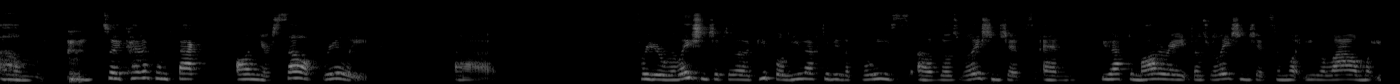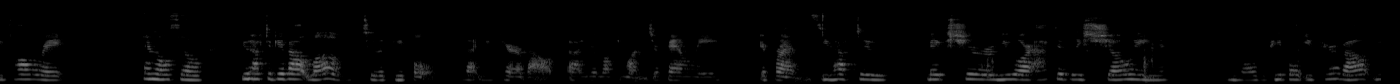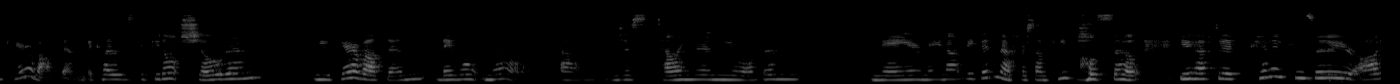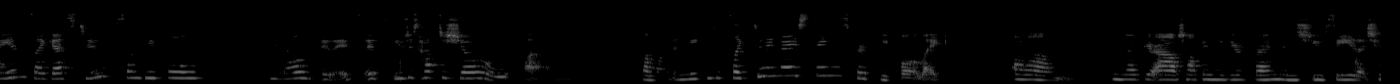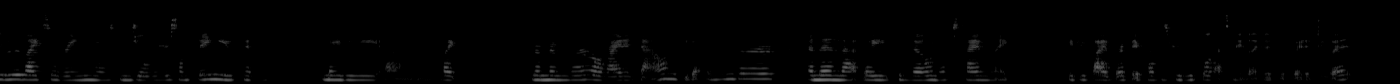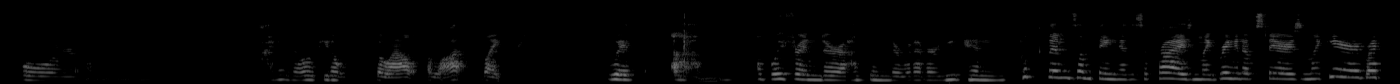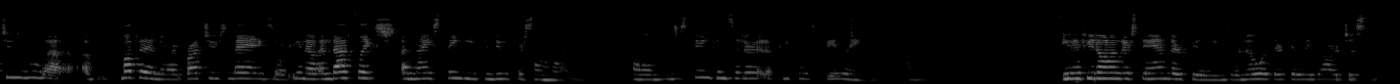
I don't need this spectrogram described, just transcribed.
Um, so it kind of comes back on yourself really uh, for your relationships with other people. You have to be the police of those relationships and you have to moderate those relationships and what you allow and what you tolerate. And also you have to give out love to the people that you care about, uh, your loved ones, your family, your friends. You have to make sure you are actively showing, you know, the people that you care about, you care about them. Because if you don't show them you care about them, they won't know. Uh, and just telling them you love them may or may not be good enough for some people. So you have to kind of consider your audience, I guess, too. Some people, you know, it, it's it's you just have to show um, someone and you can just like doing nice things for people like um you know if you're out shopping with your friend and you see that she really likes a ring or some jewelry or something you can maybe um, like remember or write it down if you don't remember and then that way you could know next time like if you buy birthday presents for people that's maybe like a good way to do it. Or um, i don't know if you don't go out a lot like with um, a boyfriend or a husband or whatever, you can cook them something as a surprise and like bring it upstairs and like here I brought you a, a muffin or I brought you some eggs or you know, and that's like a nice thing you can do for someone. Um, and just being considerate of people's feelings, um, even if you don't understand their feelings or know what their feelings are, just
